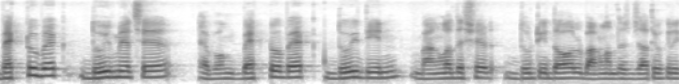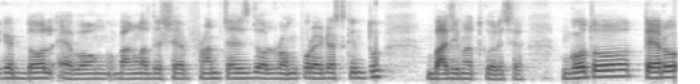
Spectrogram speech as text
ব্যাক টু ব্যাক দুই ম্যাচে এবং ব্যাক টু ব্যাক দুই দিন বাংলাদেশের দুটি দল, বাংলাদেশ জাতীয় ক্রিকেট দল এবং বাংলাদেশের ফ্রাঞ্চাইজ দল রংপুর রাইডার্স কিন্তু বাজিমাত করেছে। গত তেরো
